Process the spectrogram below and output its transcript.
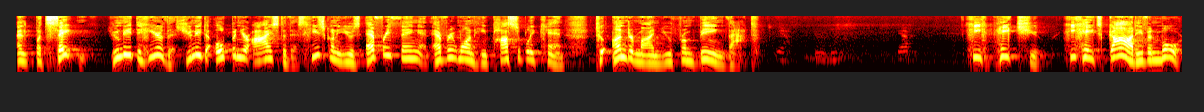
And but Satan, you need to hear this. You need to open your eyes to this. He's going to use everything and everyone he possibly can to undermine you from being that. He hates you. He hates God even more.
